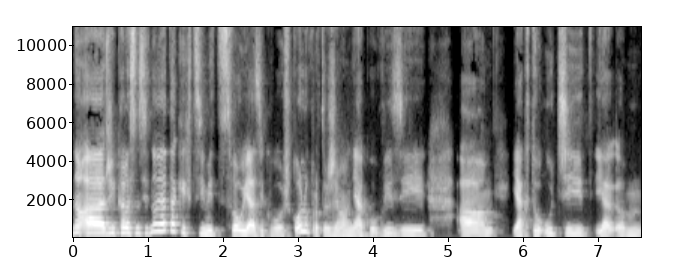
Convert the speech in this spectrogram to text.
No a říkala jsem si, no já taky chci mít svou jazykovou školu, protože mám nějakou vizi, um, jak to učit jak, um,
